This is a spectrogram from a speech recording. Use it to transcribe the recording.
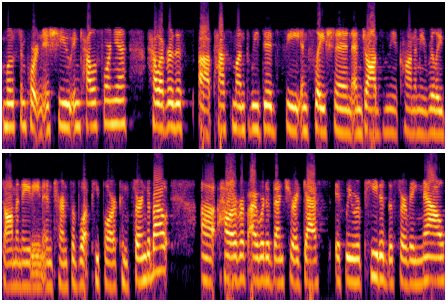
most important issue in California. However, this uh, past month, we did see inflation and jobs in the economy really dominating in terms of what people are concerned about. Uh, however, if I were to venture a guess, if we repeated the survey now,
